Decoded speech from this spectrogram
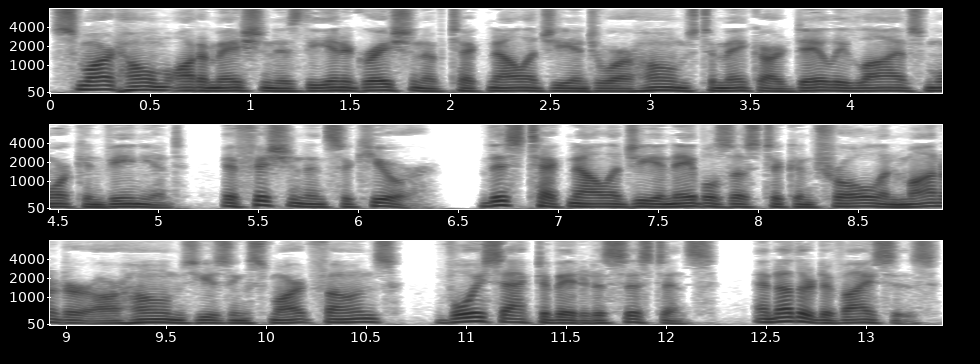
Smart home automation is the integration of technology into our homes to make our daily lives more convenient, efficient, and secure. This technology enables us to control and monitor our homes using smartphones, voice activated assistants, and other devices,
